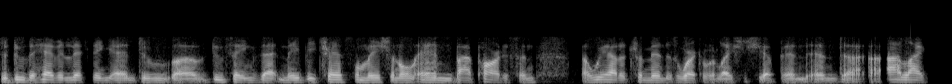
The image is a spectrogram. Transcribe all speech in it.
to do the heavy lifting and to uh, do things that may be transformational and bipartisan, uh, we had a tremendous working relationship. And and uh, I, like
